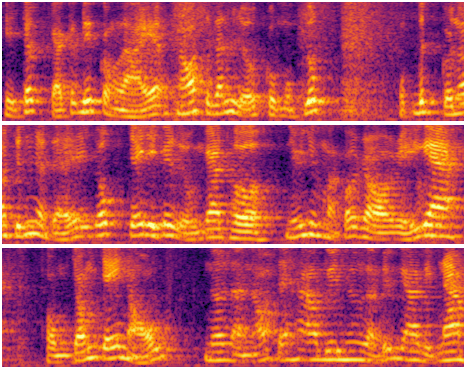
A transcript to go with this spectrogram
thì tất cả các bếp còn lại nó sẽ đánh lửa cùng một lúc. Mục đích của nó chính là để đốt cháy đi cái lượng ga thừa. Nếu như mà có rò rỉ ga, phòng chống cháy nổ, nên là nó sẽ hao pin hơn là bếp ga Việt Nam.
